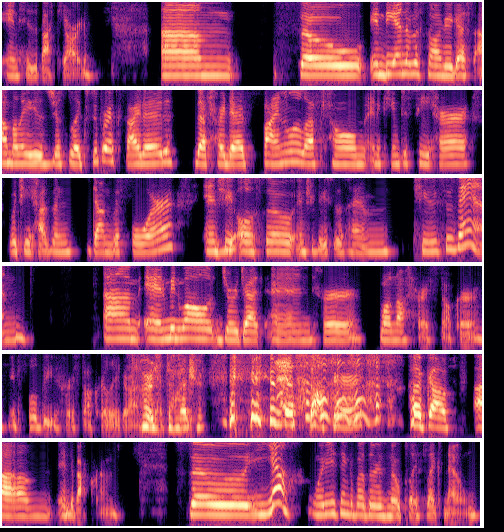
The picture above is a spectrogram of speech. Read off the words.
in his backyard. Um, so in the end of the song, I guess Amelie is just like super excited that her dad finally left home and came to see her, which he hasn't done before. And she mm-hmm. also introduces him to Suzanne. Um, and meanwhile, Georgette and her, well, not her stalker, it will be her stalker later on. Her guess, stalker. the stalker hook up um, in the background. So yeah, what do you think about There's No Place Like Gnome?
